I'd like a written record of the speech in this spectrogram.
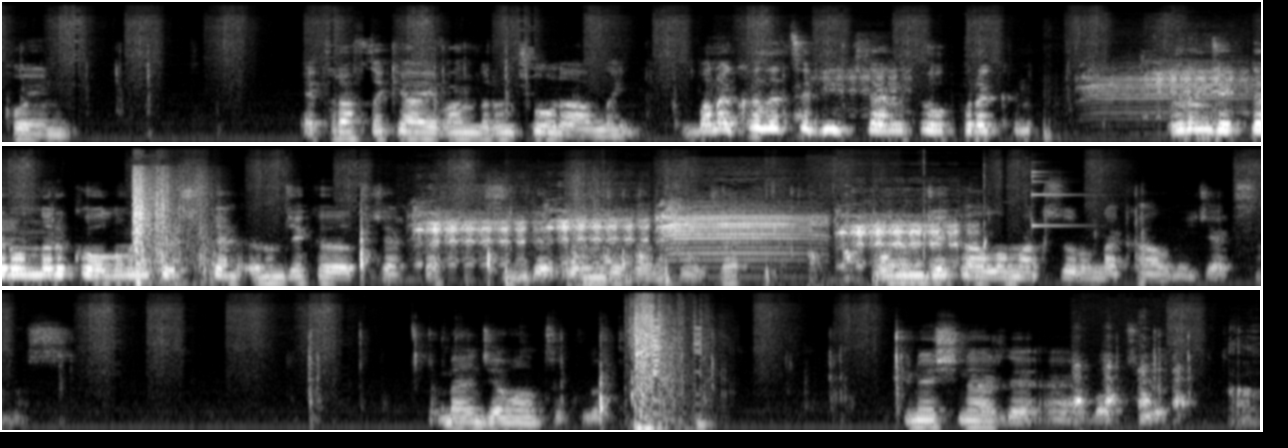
Koyun. Etraftaki hayvanların çoğunu avlayın. Bana kalırsa bir iki tane tavuk bırakın. Örümcekler onları kovalamaya çalışırken örümcek ağı atacaklar. Şimdi örümcek ağınız olacak. Örümcek avlamak zorunda kalmayacaksınız. Bence mantıklı. Güneş nerede? He, batıyor. Tamam.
